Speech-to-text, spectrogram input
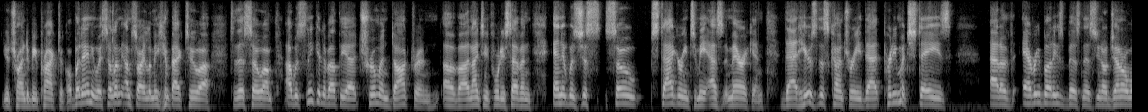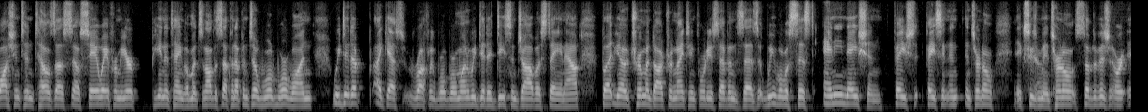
you're trying to be practical. But anyway, so let me. I'm sorry. Let me get back to uh, to this. So um, I was thinking about the uh, Truman Doctrine of uh, 1947, and it was just so staggering to me as an American that here's this country that pretty much stays out of everybody's business. You know, General Washington tells us, you know, stay away from European entanglements and all this stuff. And up until World War One, we did a, I guess, roughly World War One, we did a decent job of staying out. But you know, Truman Doctrine, 1947, says that we will assist any nation face, facing in, internal, excuse me, internal subdivision or.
